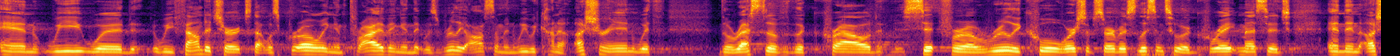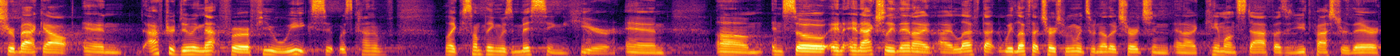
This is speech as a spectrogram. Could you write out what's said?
and we would, we found a church that was growing and thriving and that was really awesome. And we would kind of usher in with, the rest of the crowd sit for a really cool worship service, listen to a great message, and then usher back out. And after doing that for a few weeks, it was kind of like something was missing here. And um, and so, and, and actually, then I, I left that. We left that church. We went to another church, and, and I came on staff as a youth pastor there.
